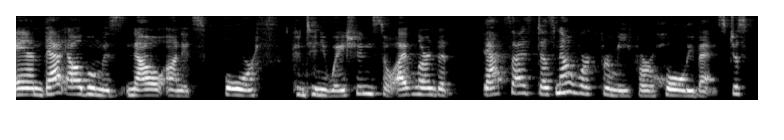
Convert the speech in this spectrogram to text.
And that album is now on its fourth continuation. So I've learned that that size does not work for me for whole events. Just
